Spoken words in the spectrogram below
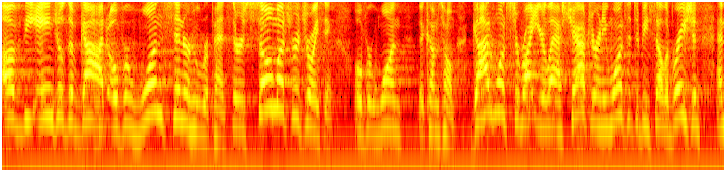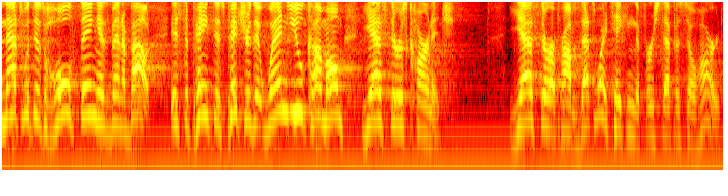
of the angels of God over one sinner who repents. There is so much rejoicing over one that comes home. God wants to write your last chapter and he wants it to be celebration, and that's what this whole thing has been about is to paint this picture that when you come home, yes, there is carnage. Yes, there are problems. That's why taking the first step is so hard.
